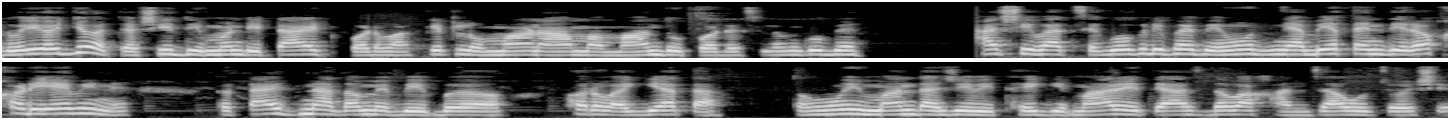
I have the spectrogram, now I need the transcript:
વયો ગયો ત્યાં સીધી મંડી ટાઈટ પડવા. કેટલું માણા આમાં માંદું પડે છે લંગુબેન. ખાસી વાત છે ગોગડી ભાભી હું ત્યાં બે ત્રણ દી રખડી આવી ને તો ટાઈટ ના તમે બે ફરવા ગયા તા. તો હું માંદા જેવી થઈ ગઈ. મારે ત્યાં દવાખાને જવું જોઈશે.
